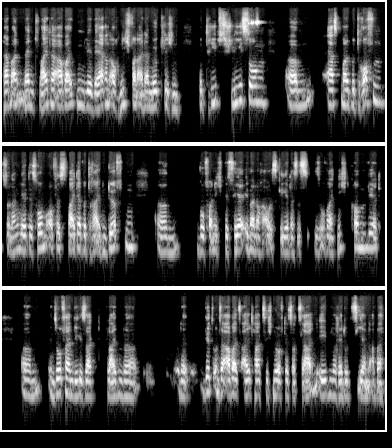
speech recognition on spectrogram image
permanent weiterarbeiten. Wir wären auch nicht von einer möglichen Betriebsschließung ähm, erstmal betroffen, solange wir das Homeoffice weiter betreiben dürften, ähm, wovon ich bisher immer noch ausgehe, dass es so weit nicht kommen wird. Ähm, insofern, wie gesagt, bleiben wir oder wird unser Arbeitsalltag sich nur auf der sozialen Ebene reduzieren, aber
